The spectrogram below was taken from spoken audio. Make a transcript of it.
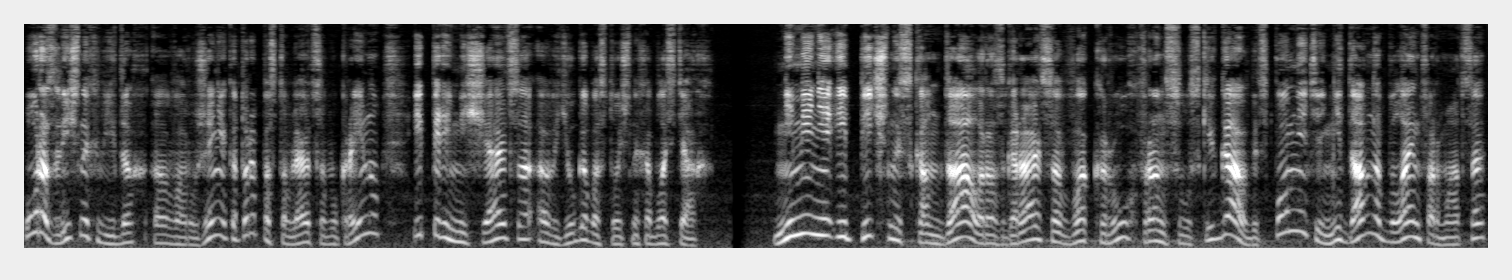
о различных видах э, вооружения, которые поставляются в Украину и перемещаются в юго-восточных областях. Не менее эпичный скандал разгорается вокруг французских гаубиц. Помните, недавно была информация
